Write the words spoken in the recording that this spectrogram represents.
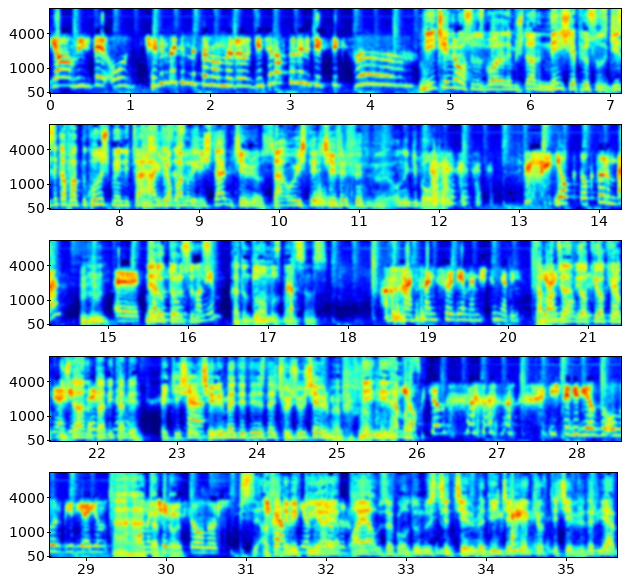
Ya müjde o çevirmedin mi sen onları? Geçen hafta verecektik. Ha. Neyi çeviriyorsunuz bu arada Müjde Hanım? Ne iş yapıyorsunuz? Gizli kapaklı konuşmayın lütfen. gizli Herkese kapaklı soracağım. işler mi çeviriyorsun? Sen o işleri çevirmedin mi? Onun gibi oldu. Yok doktorum ben. Ee, Ne kadın doktorusunuz? Kadın doğum uzmanısınız. Hani, hani söyleyememiştim ya bir. tamam canım yok yok yok Müjde. Hanım Evet. tabii tabii. Peki şey Ha. çevirme dediğinizde çocuğu çevirme mi? Ne, neyden Yok bahsediyorsunuz? canım. İşte bir yazı olur, bir yayın, Aha, onun tabii, çevirisi olur. Biz akademik dünyaya bayağı uzak olduğumuz için çevirme deyince ya köfte çevrilir ya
